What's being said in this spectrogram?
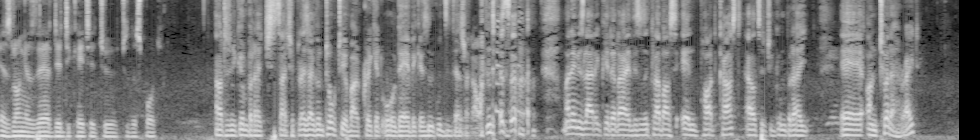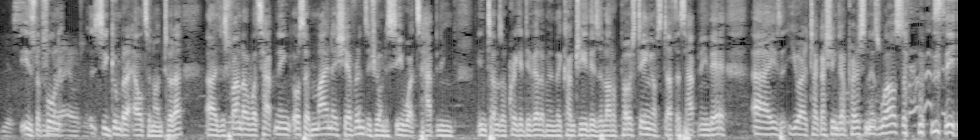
as long as they're dedicated to, to the sport. Elton it's such a pleasure. I can talk to you about cricket all day because Nkudzi does what I want. so, my name is Larry Kwirirayi. This is the Clubhouse N podcast. Elton Gumbura uh, on Twitter, right? Yes. Is the phone see Gumbra Elton on Twitter. Uh, just found out what's happening. Also, minor chevrons. If you want to see what's happening in terms of cricket development in the country, there's a lot of posting of stuff that's happening there. Uh, you are a Takashinga person as well, so see,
